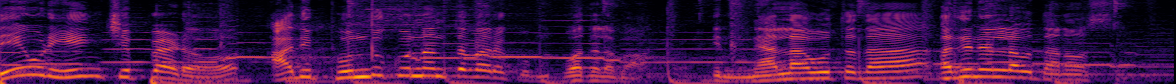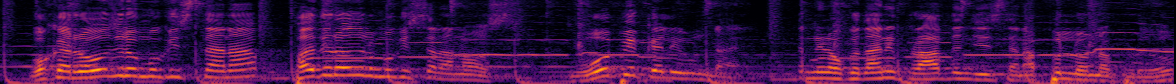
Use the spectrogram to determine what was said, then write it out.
దేవుడు ఏం చెప్పాడో అది పొందుకున్నంత వరకు వదలవా? ఇది నెల అవుతుందా? పది నెలలు అవుతుంది అనవసరం. ఒక రోజులో ముగిస్తానా? పది రోజులు ముగిస్తాను అనవసరం. ఓపిక కలిగి ఉండాలి. నేను ఒకదానికి ప్రార్థన చేశాను అప్పుల్లో ఉన్నప్పుడు.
